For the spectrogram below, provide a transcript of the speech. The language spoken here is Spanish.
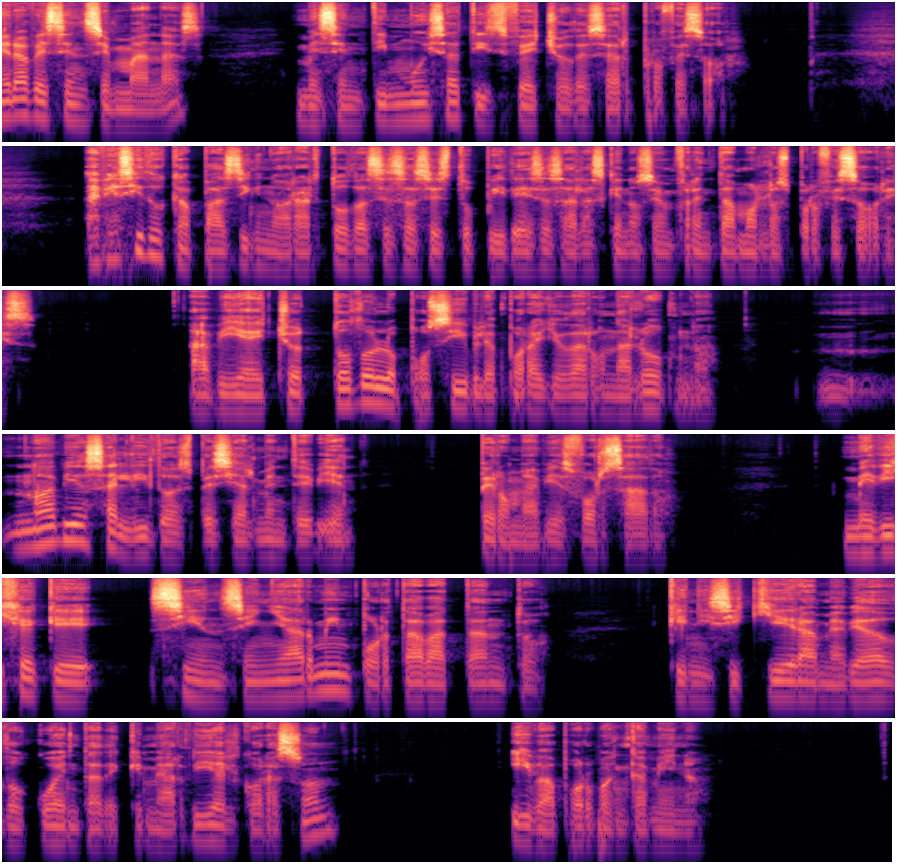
primera vez en semanas, me sentí muy satisfecho de ser profesor. Había sido capaz de ignorar todas esas estupideces a las que nos enfrentamos los profesores. Había hecho todo lo posible por ayudar a un alumno. Mm, no había salido especialmente bien, pero me había esforzado. Me dije que si enseñar me importaba tanto que ni siquiera me había dado cuenta de que me ardía el corazón, iba por buen camino.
